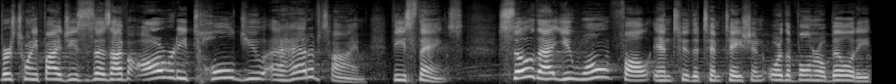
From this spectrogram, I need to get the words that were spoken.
verse 25, Jesus says, I've already told you ahead of time these things so that you won't fall into the temptation or the vulnerability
